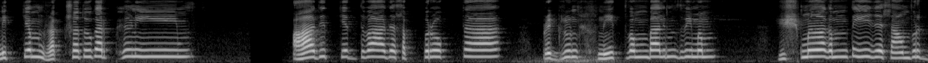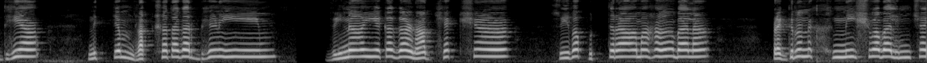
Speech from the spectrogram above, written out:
नित्यं रक्षतु गर्भिणीम्। आदित्यद्वादसप्रोक्ता प्रगृह्णीत्वं युष्माकं तेजसां वृद्ध्या नित्यं रक्षत गर्भिणीं विनायकगणाध्यक्ष शिवपुत्रा महाबल प्रगृह्णीष्वबलिं च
